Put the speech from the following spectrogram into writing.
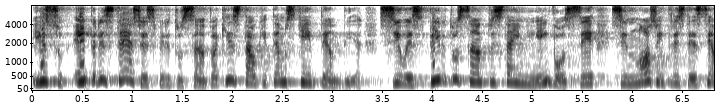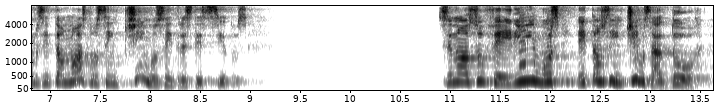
Isso entristece o Espírito Santo. Aqui está o que temos que entender. Se o Espírito Santo está em mim, em você, se nós o entristecemos, então nós nos sentimos entristecidos. Se nós o ferimos, então sentimos a dor.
